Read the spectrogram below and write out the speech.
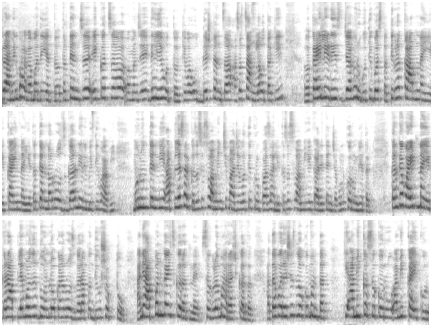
ग्रामीण भागामध्ये येतं. तर त्यांचं एकच म्हणजे ध्येय होतं किंवा उद्देश त्यांचा असा चांगला होता की काही लेडीज ज्या घरगुती बसतात तिकडं काम नाहीये काही नाहीये तर त्यांना रोजगार निर्मिती व्हावी. म्हणून त्यांनी आपल्यासारखं जसे स्वामींची माझ्यावरती कृपा झाली तसं स्वामी हे कार्य त्यांच्याकडून करून घेतात. कारण काय वाईट नाहीये कारण आपल्यामुळे जर दोन लोकांना रोजगार आपण देऊ शकतो आणि आपण काहीच करत नाही सगळं महाराज करतात. आता बरेचसेच लोक म्हणतात की आम्ही कसं करू आम्ही काय करू?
